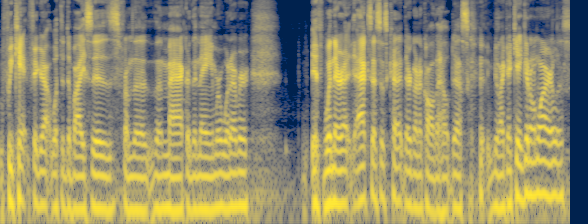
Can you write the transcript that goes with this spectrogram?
if we can't figure out what the device is from the the MAC or the name or whatever, if when their access is cut, they're going to call the help desk, and be like, "I can't get on wireless."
